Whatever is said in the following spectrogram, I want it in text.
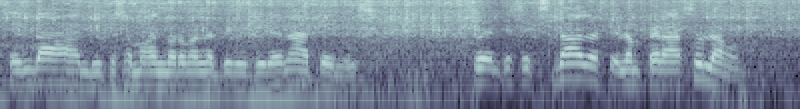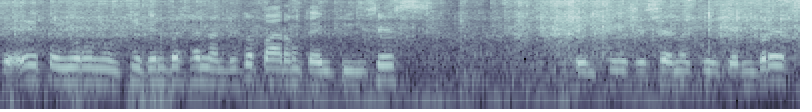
tindahan dito sa mga normal na binibili natin is $26, ilang peraso lang. Eh ito yung chicken breast na nandito parang 10 pieces. 10 pieces yan ng chicken breast,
